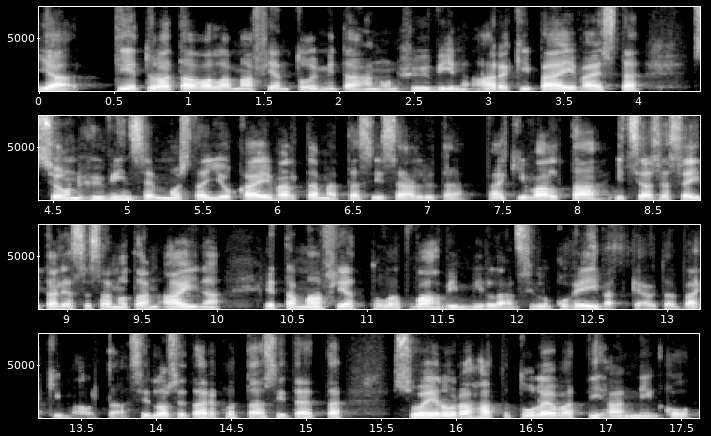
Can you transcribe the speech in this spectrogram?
ja tietyllä tavalla mafian toimintahan on hyvin arkipäiväistä. Se on hyvin semmoista, joka ei välttämättä sisällytä väkivaltaa. Itse asiassa Italiassa sanotaan aina, että mafiat ovat vahvimmillaan silloin, kun he eivät käytä väkivaltaa. Silloin se tarkoittaa sitä, että suojelurahat tulevat ihan niin kuin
